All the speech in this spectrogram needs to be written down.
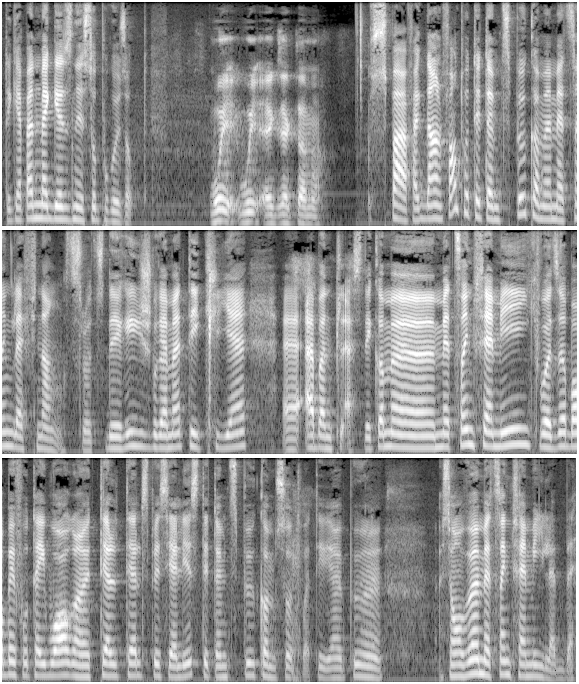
Tu es capable de magasiner ça pour eux autres. Oui, oui, exactement. Super. Fait que dans le fond, toi, tu es un petit peu comme un médecin de la finance. Là. Tu diriges vraiment tes clients euh, à bonne place. Tu es comme un médecin de famille qui va dire bon, ben, il faut aller voir un tel, tel spécialiste. Tu es un petit peu comme ça, toi. Tu es un peu un si on veut un médecin de famille là-dedans.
